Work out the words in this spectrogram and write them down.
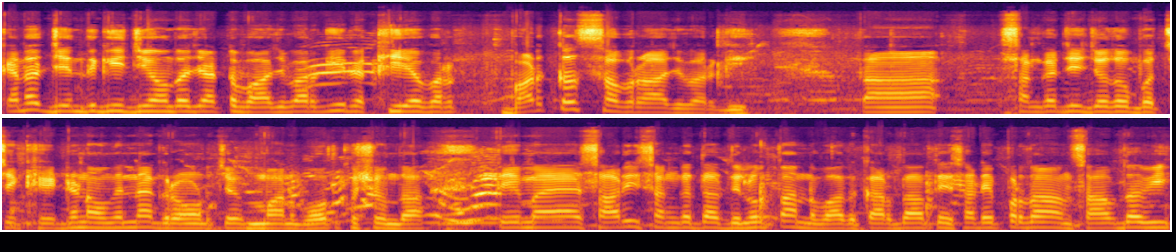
ਕਹਿੰਦਾ ਜ਼ਿੰਦਗੀ ਜਿਉਂਦਾ ਜੱਟ ਬਾਜ ਵਰਗੀ ਰੱਖੀ ਹੈ ਵੜਕ ਸਵਰਾਜ ਵਰਗੀ। ਤਾਂ ਸੰਗਤ ਜੀ ਜਦੋਂ ਬੱਚੇ ਖੇਡਣ ਆਉਂਦੇ ਨਾ ਗਰਾਊਂਡ 'ਚ ਮਨ ਬਹੁਤ ਖੁਸ਼ ਹੁੰਦਾ। ਤੇ ਮੈਂ ਸਾਰੀ ਸੰਗਤ ਦਾ ਦਿਲੋਂ ਧੰਨਵਾਦ ਕਰਦਾ ਤੇ ਸਾਡੇ ਪ੍ਰਧਾਨ ਸਾਹਿਬ ਦਾ ਵੀ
